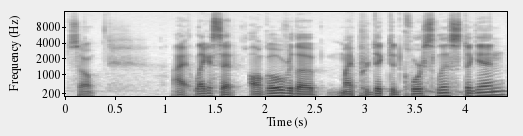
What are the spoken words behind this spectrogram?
So, I like I said, I'll go over the my predicted course list again.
